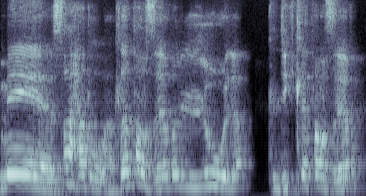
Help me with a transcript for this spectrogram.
مي صراحة الله 3 0 الاولى ديك 3 0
